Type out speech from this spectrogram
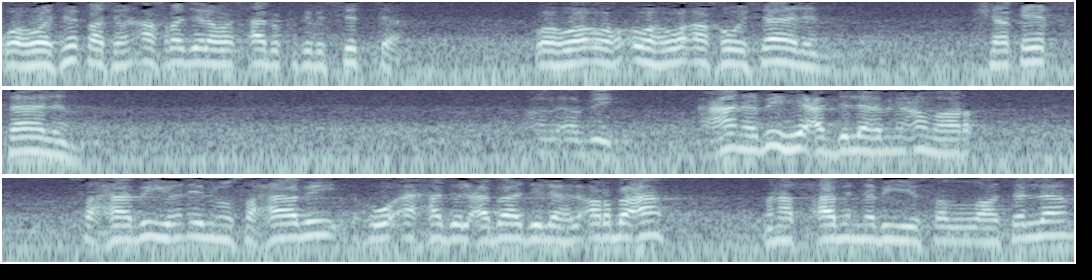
وهو ثقة أخرج له أصحاب الكتب الستة. وهو وهو أخو سالم شقيق سالم. عن أبيه. عن أبيه عبد الله بن عمر صحابي ابن صحابي هو أحد العبادلة الأربعة من أصحاب النبي صلى الله عليه وسلم.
